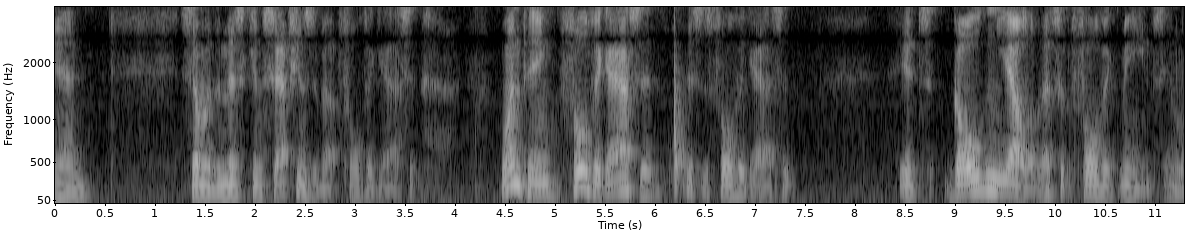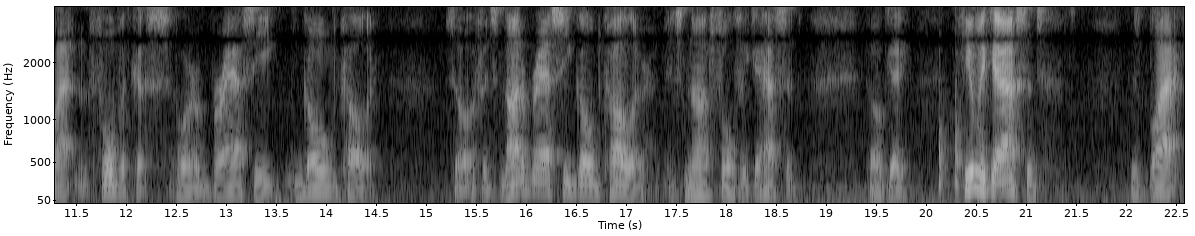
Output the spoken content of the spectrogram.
and some of the misconceptions about fulvic acid. One thing, fulvic acid, this is fulvic acid, it's golden yellow. That's what fulvic means in Latin, fulvicus, or a brassy gold color. So if it's not a brassy gold color, it's not fulvic acid. Okay, humic acid is black.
